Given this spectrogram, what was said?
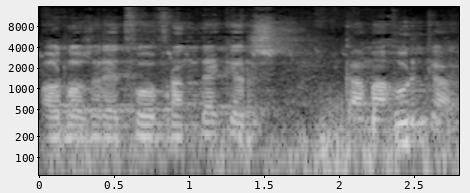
Het parel. Outloze red voor Frank Dekkers. Kamahurka.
